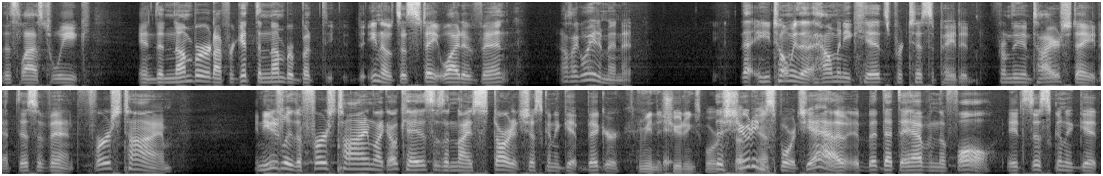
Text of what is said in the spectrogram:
this last week. And the number, and I forget the number, but the, you know it's a statewide event. I was like, wait a minute. That he told me that how many kids participated from the entire state at this event, first time. And usually the first time, like, okay, this is a nice start. It's just going to get bigger. I mean, the shooting sports. The stuff, shooting yeah. sports, yeah, but that they have in the fall. It's just going to get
